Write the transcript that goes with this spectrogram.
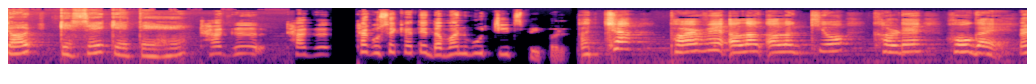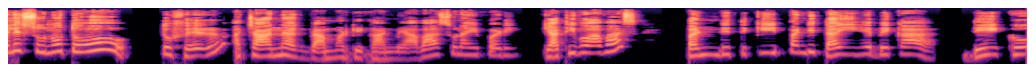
ठग किसे कहते हैं? ठग ठग ठग उसे कहते हैं the one who cheats people अच्छा पर वे अलग अलग क्यों खड़े हो गए? पहले सुनो तो तो फिर अचानक ब्राह्मण के कान में आवाज़ सुनाई पड़ी। क्या थी वो आवाज़? पंडित की पंडिताई है बेकार देखो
